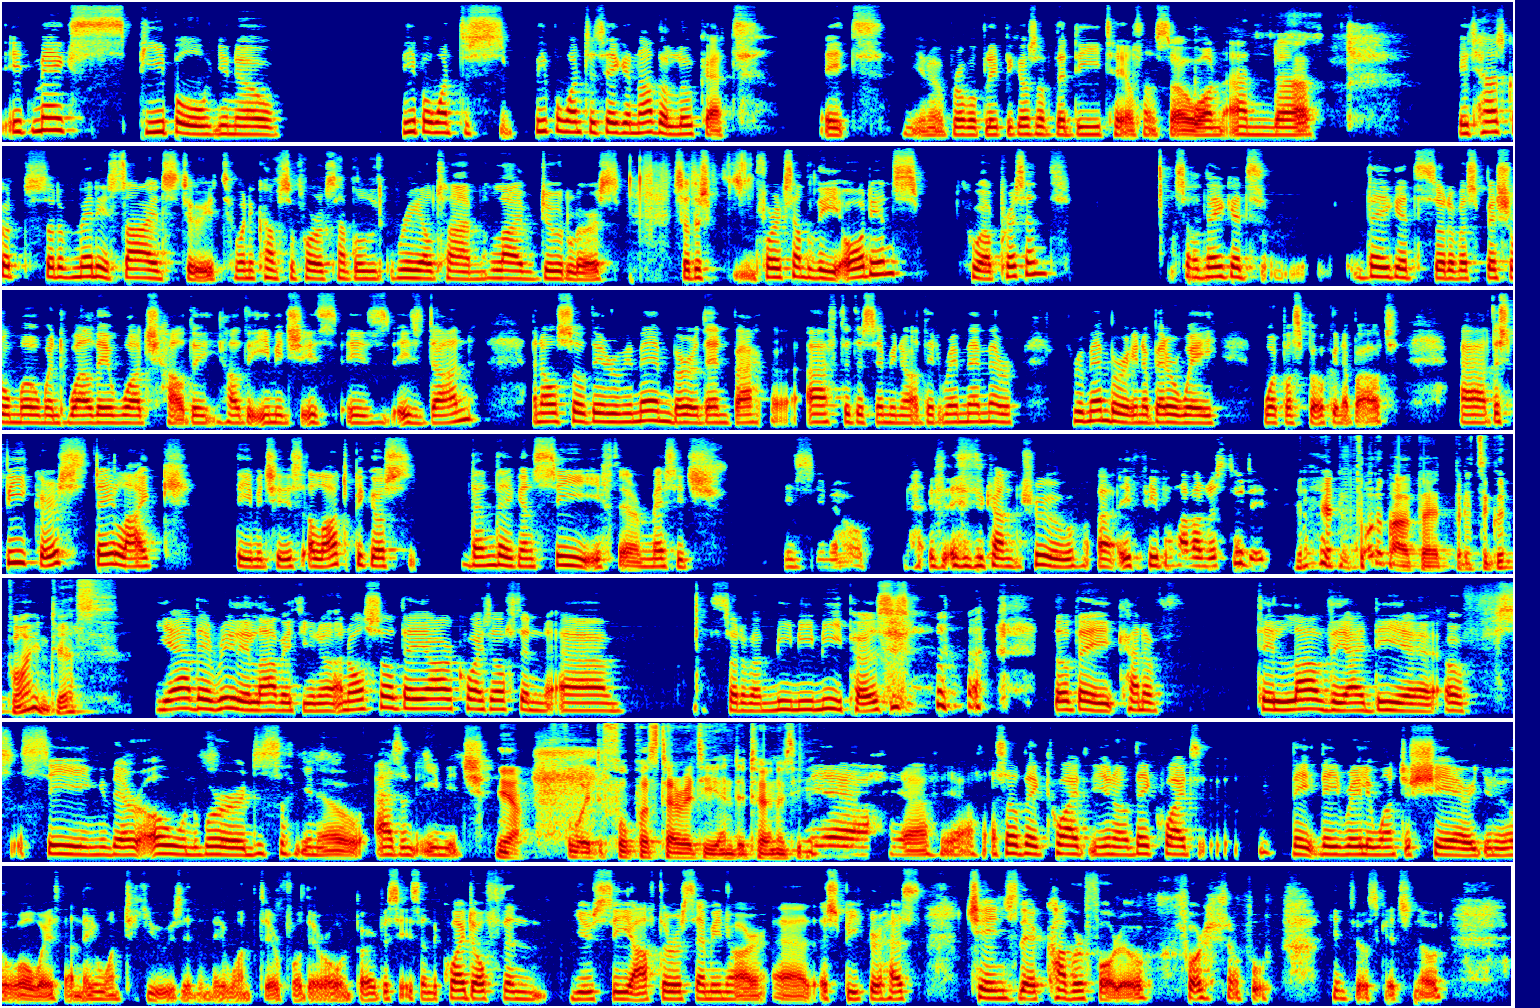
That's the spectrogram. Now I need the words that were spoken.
it makes people, you know, people want to people want to take another look at it. You know, probably because of the details and so on, and. Uh, it has got sort of many sides to it when it comes to, for example, real time live doodlers. So, there's, for example, the audience who are present, so they get they get sort of a special moment while they watch how the how the image is is is done, and also they remember then back after the seminar they remember remember in a better way what was spoken about. Uh, the speakers they like the images a lot because then they can see if their message is you know if it's come true uh, if people have understood it. Yeah, I hadn't thought about that, but it's a good point. Yes. Yeah, they really love it, you know, and also they are quite often um, sort of a me me me person, so they kind of they love the idea of seeing their own words, you know, as an image. Yeah, for, for posterity and eternity. Yeah, yeah, yeah. So they quite, you know, they quite, they they really want to share, you know, always, and they want to use it, and they want there for their own purposes. And quite often, you see after a seminar, uh, a speaker has changed their cover photo, for example, into a sketch note.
